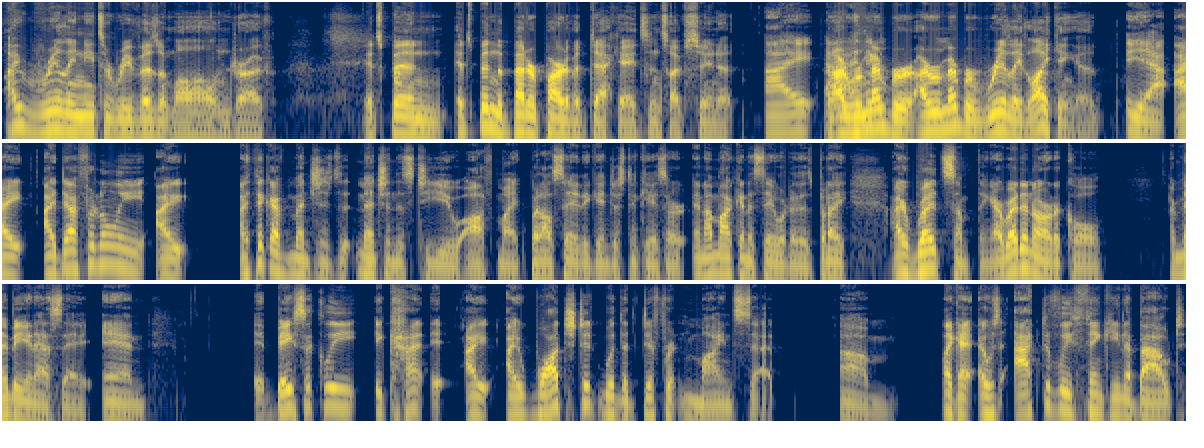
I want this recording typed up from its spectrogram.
I really need to revisit Mulholland Drive. It's been it's been the better part of a decade since I've seen it, I and I, think- remember I remember really liking it. yeah, I I definitely I I think I've mentioned mentioned this to you off mic, but I'll say it again just in case. Or, and I'm not going to say what it is, but I I read something. I read an article, or maybe an essay, and it basically it kind it, I I watched it with a different mindset. Um, like I, I was actively thinking about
